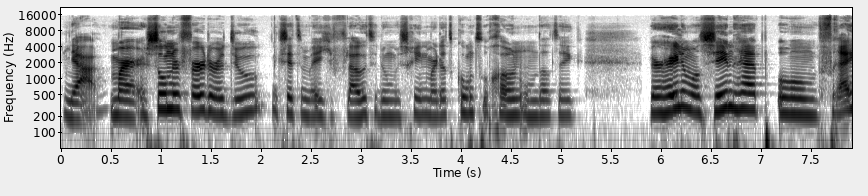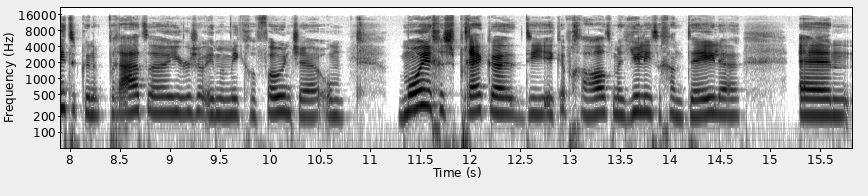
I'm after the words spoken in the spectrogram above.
ja, maar zonder further ado, ik zit een beetje flauw te doen misschien, maar dat komt gewoon omdat ik weer helemaal zin heb om vrij te kunnen praten hier zo in mijn microfoontje. Om mooie gesprekken die ik heb gehad met jullie te gaan delen. En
